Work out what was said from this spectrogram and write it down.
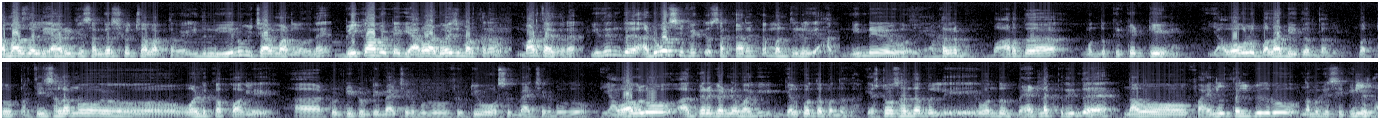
ಸಮಾಜದಲ್ಲಿ ಯಾವ ರೀತಿ ಸಂಘರ್ಷಗಳು ಚಾಲು ಆಗ್ತವೆ? ಇದನ್ನ ಏನು ವಿಚಾರ ಮಾಡಲಾದ್ರೆ ಬೇಕಾಬಿಟ್ಟಾಗಿ ಯಾರೋ ಅಡ್ವೈಸ್ ಮಾಡ್ತಾರ, ಮಾಡ್ತಾ ಇದ್ದಾರೆ. ಇದರಿಂದ ಅಡ್ವರ್ಸ್ ಇಫೆಕ್ಟ್ ಸರ್ಕಾರಕ್ಕೆ ಮಂತ್ರಿಗಳಿಗೆ ನಿನ್ನೆ ಯಾಕಂದ್ರೆ ಭಾರತ ಒಂದು ಕ್ರಿಕೆಟ್ ಟೀಮ್ ಯಾವಾಗಲೂ ಬಲಾಢ್ಯ ಇದ್ದಂಥದ್ದು ಮತ್ತು ಪ್ರತಿ ಸಲನೂ ವರ್ಲ್ಡ್ ಕಪ್ ಆಗಲಿ ಟ್ವೆಂಟಿ ಟ್ವೆಂಟಿ ಮ್ಯಾಚ್ ಇರ್ಬೋದು ಫಿಫ್ಟಿ ಓವರ್ಸ್ ಮ್ಯಾಚ್ ಇರ್ಬೋದು, ಯಾವಾಗಲೂ ಅಗ್ರಗಣ್ಯವಾಗಿ ಗೆಲ್ಕೊತ ಬಂದದ. ಎಷ್ಟೋ ಸಂದರ್ಭದಲ್ಲಿ ಒಂದು ಬ್ಯಾಡ್ ಲಕ್ದಿಂದ ನಾವು ಫೈನಲ್ ತಲುಪಿದ್ರು ನಮಗೆ ಸಿಗಲಿಲ್ಲ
